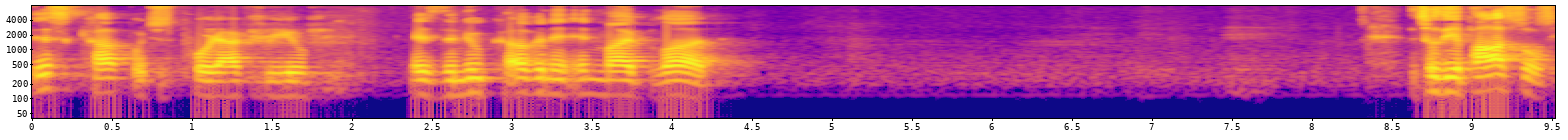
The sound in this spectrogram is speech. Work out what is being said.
This cup which is poured out for you is the new covenant in my blood. And so the apostles,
